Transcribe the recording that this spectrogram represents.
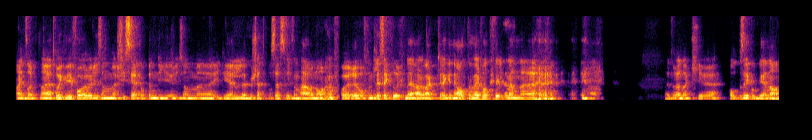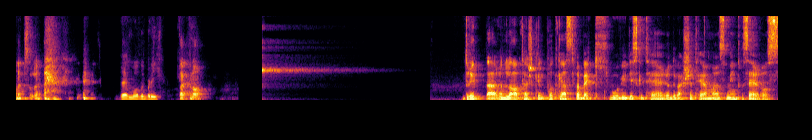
Nei, jeg tror ikke vi får liksom, skissert opp en ny liksom, eh, ideell budsjettprosess liksom, her og nå for offentlig sektor. Det har vært genialt om vi har fått det til, men ja. jeg tror jeg nok holdt på å si får bli en annen episode. det må det bli. Takk for nå. Drypp er en lavterskelpodkast fra Beck, hvor vi diskuterer diverse temaer som interesserer oss.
